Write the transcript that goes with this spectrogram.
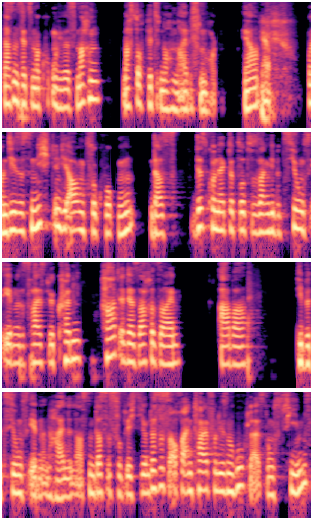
lass uns jetzt mal gucken, wie wir es machen. Mach's doch bitte noch mal bis morgen. Ja. ja. Und dieses nicht in die Augen zu gucken, das disconnected sozusagen die Beziehungsebene. Das heißt, wir können hart in der Sache sein, aber die Beziehungsebenen heile lassen. Das ist so wichtig. Und das ist auch ein Teil von diesen Hochleistungsteams,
